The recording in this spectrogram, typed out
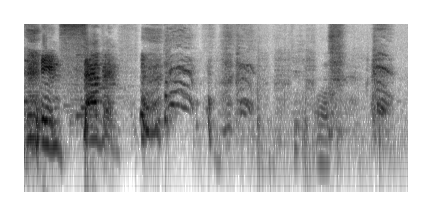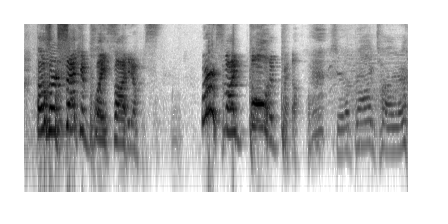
in seventh. Those are second place items. Where's my bullet bill? Should have bagged harder.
